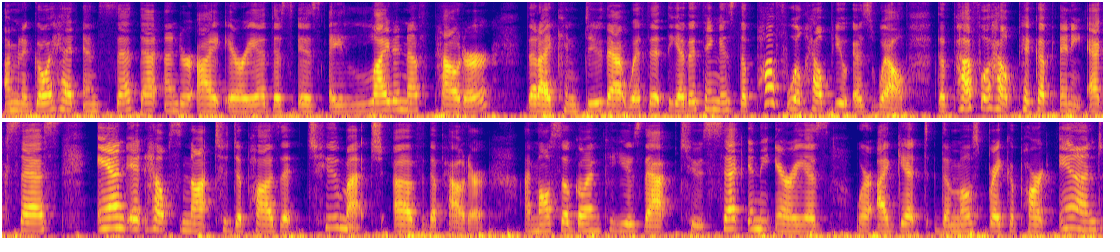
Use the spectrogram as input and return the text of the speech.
i'm going to go ahead and set that under eye area this is a light enough powder that I can do that with it. The other thing is the puff will help you as well. The puff will help pick up any excess and it helps not to deposit too much of the powder. I'm also going to use that to set in the areas where I get the most break apart and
